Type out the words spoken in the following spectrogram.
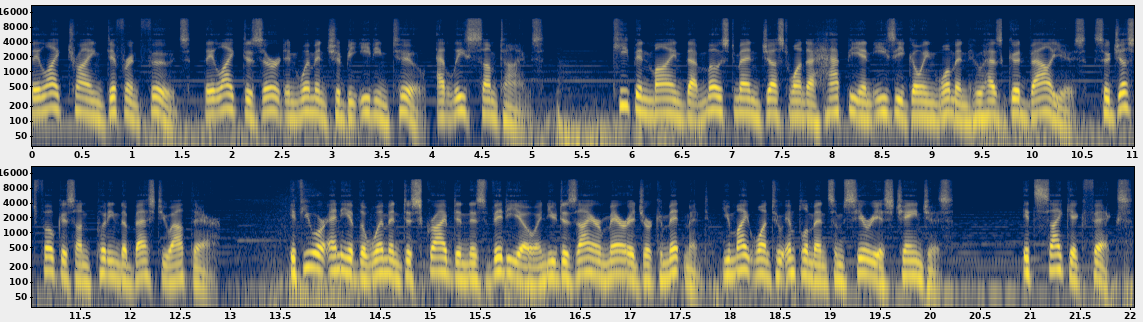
they like trying different foods, they like dessert and women should be eating too, at least sometimes. Keep in mind that most men just want a happy and easygoing woman who has good values, so just focus on putting the best you out there. If you are any of the women described in this video and you desire marriage or commitment, you might want to implement some serious changes. It's Psychic Fix.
